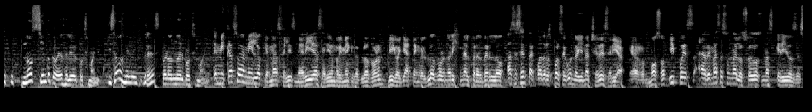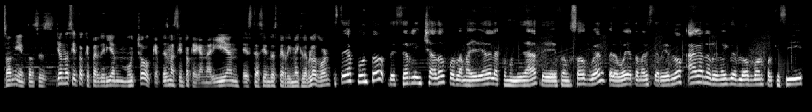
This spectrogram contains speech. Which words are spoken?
no siento que vaya a salir el próximo año. Quizá 2023, pero no el próximo año. En mi caso, a mí lo que más feliz me haría sería un remake de Bloodborne. Digo, ya tengo el Bloodborne original, pero verlo a 60 cuadros por segundo y en HD sería hermoso. Y pues, además es uno de los juegos más queridos de Sony, entonces yo no siento que perderían mucho, o que es más, siento que ganarían este, haciendo este remake de Bloodborne. Estoy a punto de ser linchado por la mayoría de la comunidad de From Software, pero voy a tomar este riesgo. Hagan el remake de Bloodborne porque sí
